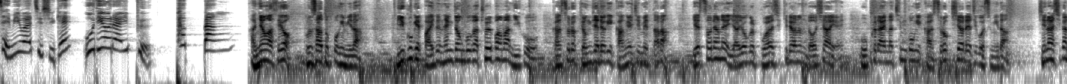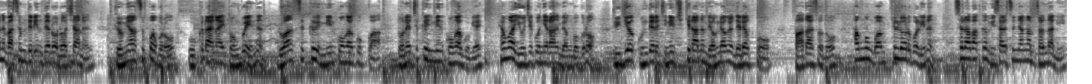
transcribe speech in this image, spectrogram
재미와 지식의 오디오 라이프 팟빵 안녕하세요. 군사 돋보기입니다. 미국의 바이든 행정부가 출범한 이후 갈수록 경제력이 강해짐에 따라 옛 소련의 야욕을 부활시키려는 러시아의 우크라이나 침공이 갈수록 치열해지고 있습니다. 지난 시간에 말씀드린 대로 러시아는 교묘한 수법으로 우크라이나의 동부에 있는 루한스크 인민공화국과 도네츠크 인민공화국의 평화유지군이라는 명목으로 드디어 군대를 진입시키라는 명령을 내렸고 바다에서도 항공모함 킬러로 불리는 슬라바급 미사일 순양함 전단이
